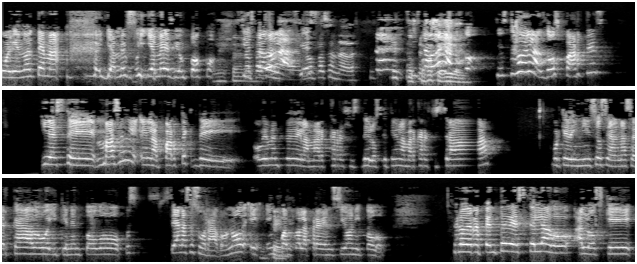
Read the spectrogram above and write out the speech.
volviendo al tema, ya me fui, ya me desvié un poco. No, pasa, nada, no pasa nada. estaba, en las dos partes y este, más en, la parte de, obviamente, de la marca, de los que tienen la marca registrada, porque de inicio se han acercado y tienen todo, pues, se han asesorado, ¿no? En, en cuanto a la prevención y todo. Pero de repente de este lado, a los que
